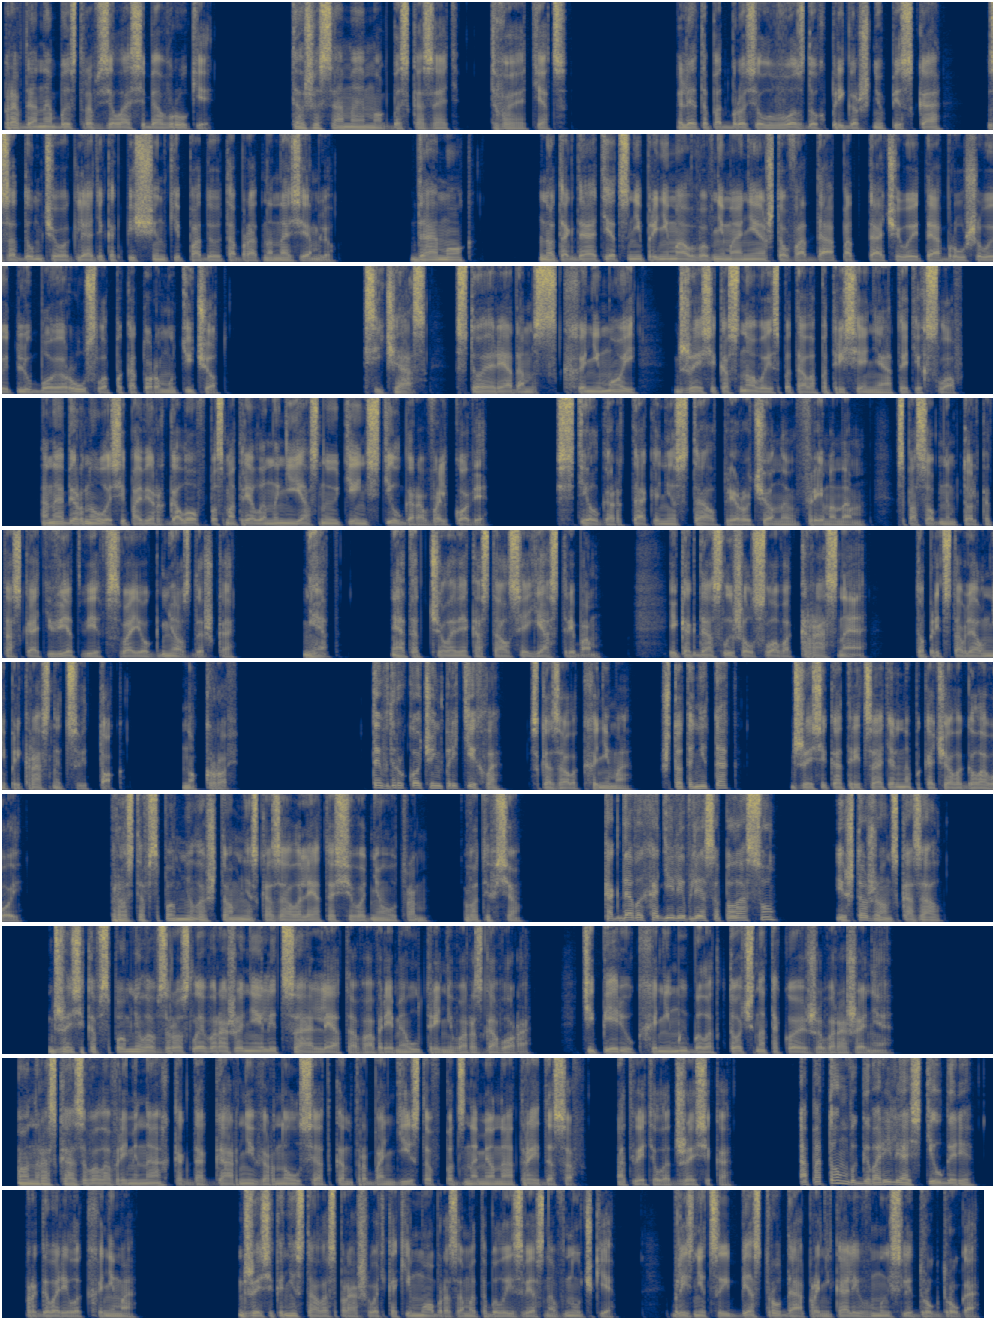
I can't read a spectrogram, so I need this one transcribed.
Правда, она быстро взяла себя в руки. То же самое мог бы сказать твой отец. Лето подбросил в воздух пригоршню песка, задумчиво глядя, как песчинки падают обратно на землю. Да, мог. Но тогда отец не принимал во внимание, что вода подтачивает и обрушивает любое русло, по которому течет. Сейчас, стоя рядом с Кханимой, Джессика снова испытала потрясение от этих слов. Она обернулась и поверх голов посмотрела на неясную тень Стилгара в Валькове. Стилгар так и не стал прирученным Фриманом, способным только таскать ветви в свое гнездышко. Нет, этот человек остался ястребом. И когда слышал слово «красное», то представлял не прекрасный цветок, но кровь. «Ты вдруг очень притихла», — сказала Кханима. «Что-то не так?» Джессика отрицательно покачала головой. «Просто вспомнила, что мне сказала Лето сегодня утром. Вот и все. «Когда вы ходили в лесополосу? И что же он сказал?» Джессика вспомнила взрослое выражение лица Лета во время утреннего разговора. Теперь у Кханимы было точно такое же выражение. Он рассказывал о временах, когда Гарни вернулся от контрабандистов под знамена Трейдосов, ответила Джессика. А потом вы говорили о Стилгаре, проговорила Кханима. Джессика не стала спрашивать, каким образом это было известно внучке. Близнецы без труда проникали в мысли друг друга.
